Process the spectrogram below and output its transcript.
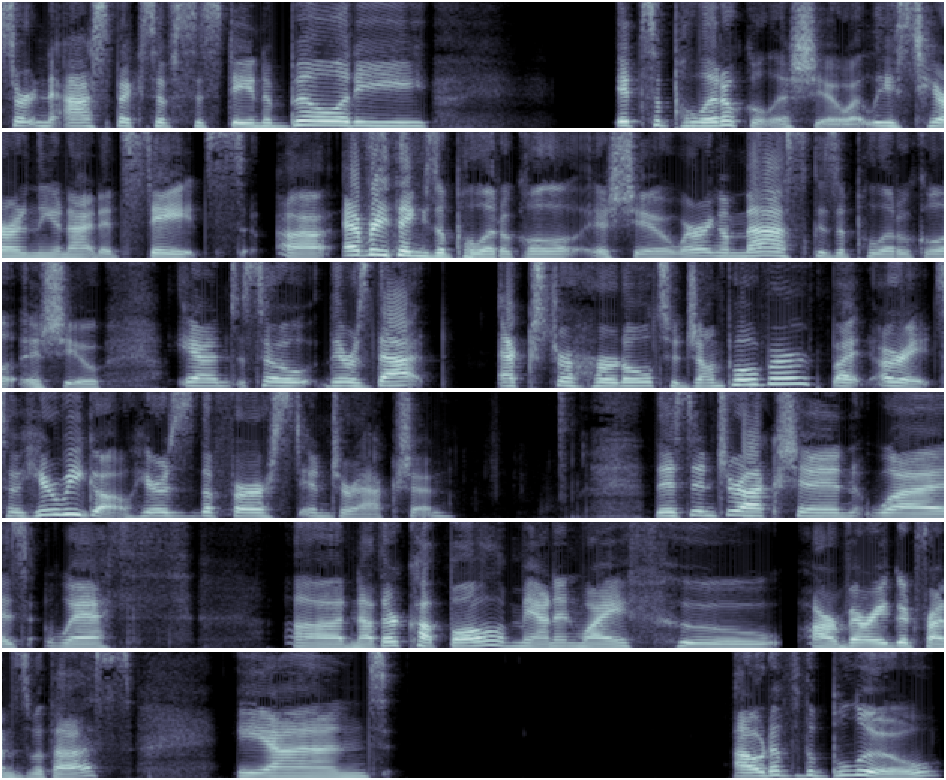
certain aspects of sustainability. It's a political issue, at least here in the United States. Uh, everything's a political issue. Wearing a mask is a political issue. And so there's that extra hurdle to jump over. But all right, so here we go. Here's the first interaction. This interaction was with another couple, a man and wife, who are very good friends with us. And out of the blue,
